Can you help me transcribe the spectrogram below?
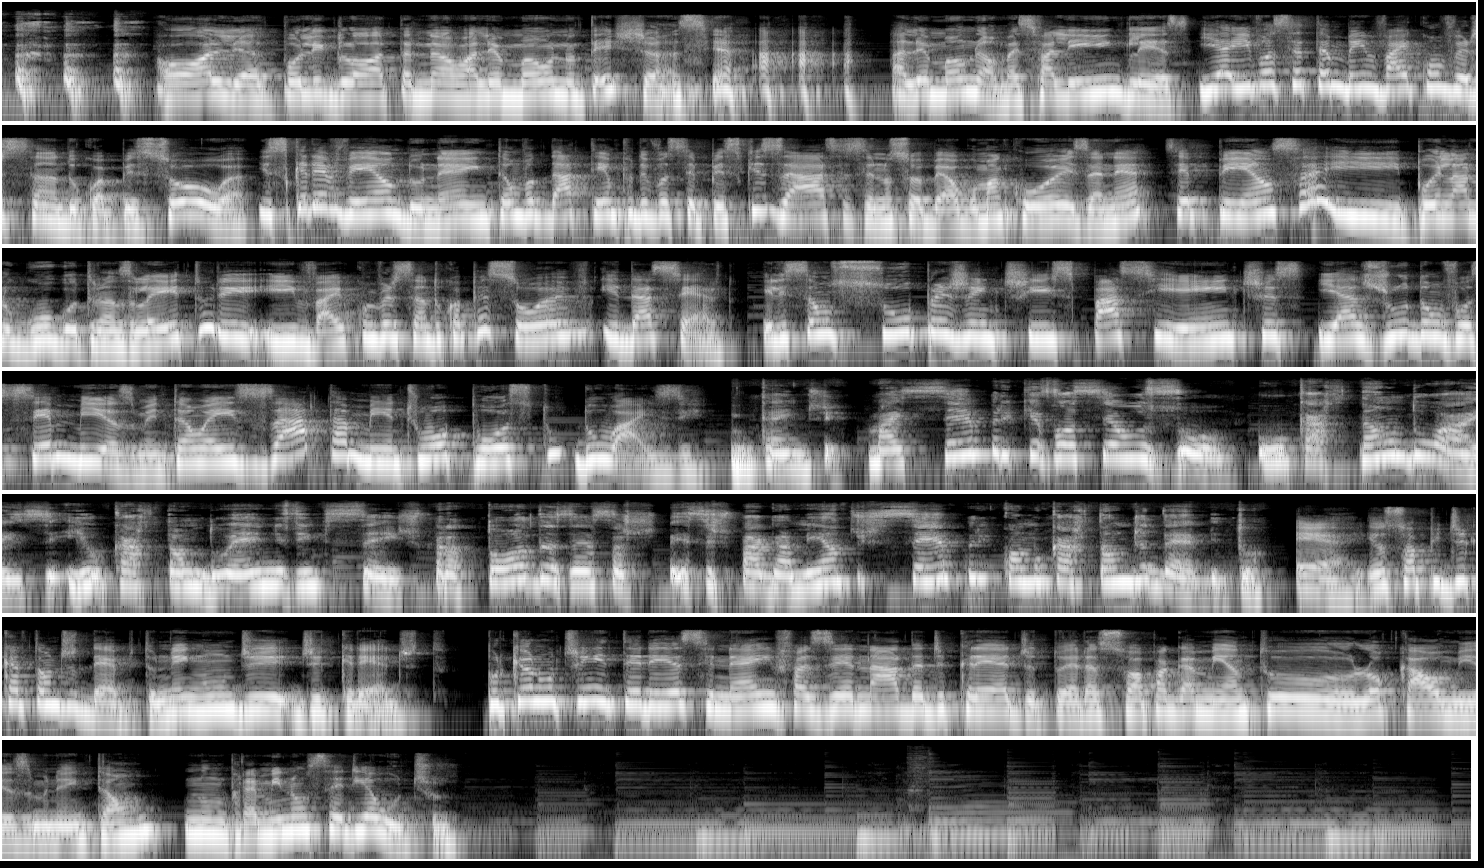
Olha, poliglota, não, alemão não tem chance. Alemão não, mas falei em inglês. E aí você também vai conversando com a pessoa, escrevendo, né? Então dá tempo de você pesquisar, se você não souber alguma coisa, né? Você pensa e põe lá no Google Translator e, e vai conversando com a pessoa e dá certo. Eles são super gentis, pacientes e ajudam você mesmo. Então é exatamente o oposto do Wise. Entendi. Mas sempre que você usou o cartão do Wise e o cartão do N26 para todos esses pagamentos, sempre como cartão de débito. É, eu só pedi cartão de débito, nenhum de, de crédito. porque eu não tinha interesse, né, em fazer nada de crédito, era só pagamento local mesmo, né? Então, para mim não seria útil.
